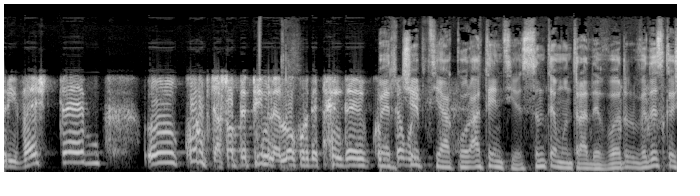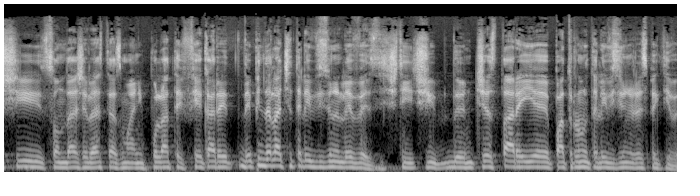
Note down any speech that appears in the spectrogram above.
privește uh, corupția sau pe primele locuri, depinde cum se uită. Percepția, cor- atenție, suntem într-adevăr, vedeți că și sondajele astea sunt manipulate, fiecare, depinde la ce televiziune le vezi, știi, și în ce stare e patronul televiziunii respective.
